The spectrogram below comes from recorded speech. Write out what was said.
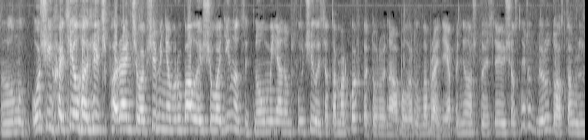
Ну, очень хотела лечь пораньше, вообще меня врубало еще в 11, но у меня там случилась эта морковь, которую надо было разобрать. Я поняла, что если я ее сейчас не разберу, то оставлю,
